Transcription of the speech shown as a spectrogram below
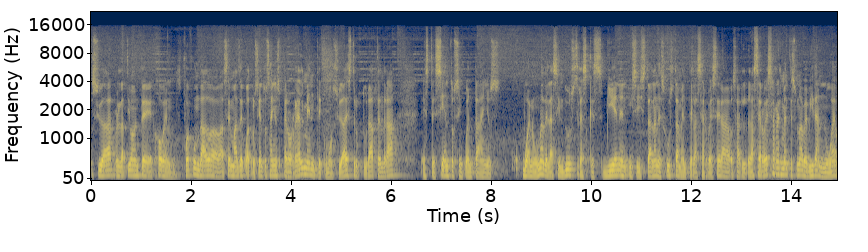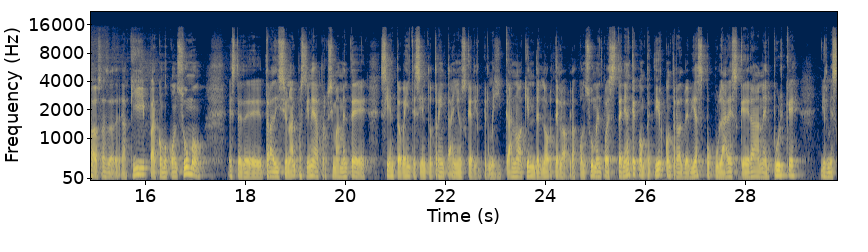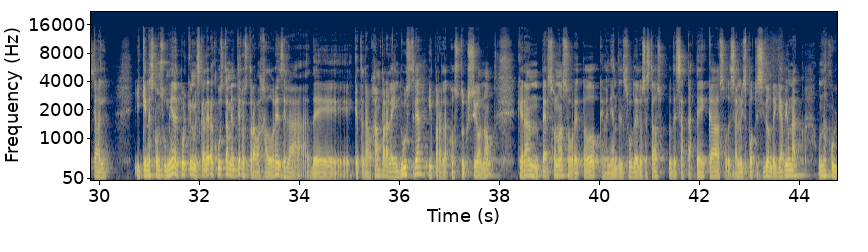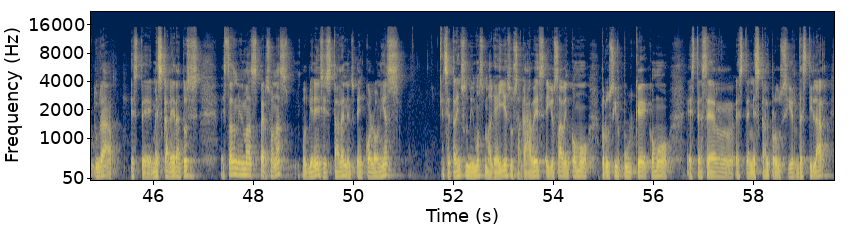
ciudad relativamente joven. Fue fundado hace más de 400 años, pero realmente como ciudad estructurada tendrá este, 150 años bueno, una de las industrias que vienen y se instalan es justamente la cervecera. O sea, la cerveza realmente es una bebida nueva. O sea, aquí, para, como consumo este, de, tradicional, pues tiene aproximadamente 120, 130 años que el, mexicano aquí en del norte lo, consumen. Pues tenían que competir contra las bebidas populares que eran el pulque y el mezcal y quienes consumían el pulque el mezcal eran justamente los trabajadores de la, de, que trabajaban para la industria y para la construcción, ¿no? que eran personas sobre todo que venían del sur de los estados de Zacatecas o de San Luis Potosí, donde ya había una, una cultura este, mezcalera. Entonces, estas mismas personas pues vienen y se instalan en, colonias y se traen sus mismos magueyes, sus agaves, ellos saben cómo producir pulque, cómo este, hacer este mezcal, producir, destilar.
